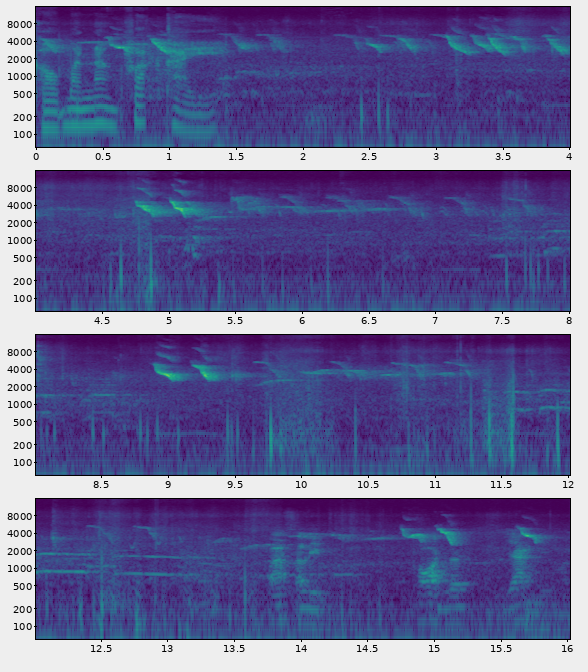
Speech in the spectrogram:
เขามานั่งฟักไข่ ปลาสลิดทอด เลยย่างดีกว่า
